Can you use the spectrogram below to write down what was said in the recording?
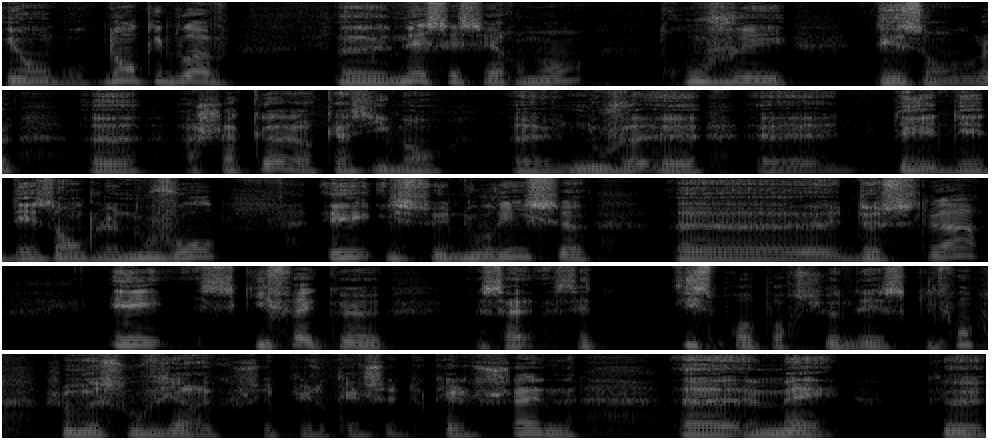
et en boucle. Donc ils doivent euh, nécessairement trouver des angles euh, à chaque heure quasiment euh, euh, euh, des, angles nouveaux et ils se nourrissent euh, de cela et ce qui fait que c'est disproportionné ce qu'ils font. Je me souviens, je ne sais plus de quelle, chaîne, euh, mais que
